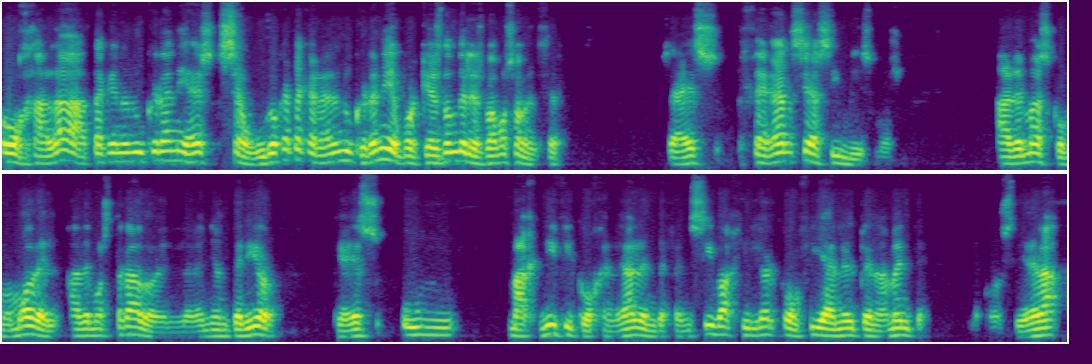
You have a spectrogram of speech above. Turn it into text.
ojalá ataquen en Ucrania, es seguro que atacarán en Ucrania porque es donde les vamos a vencer. O sea, es cegarse a sí mismos. Además, como Model ha demostrado en el año anterior que es un magnífico general en defensiva, Hitler confía en él plenamente. Considera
